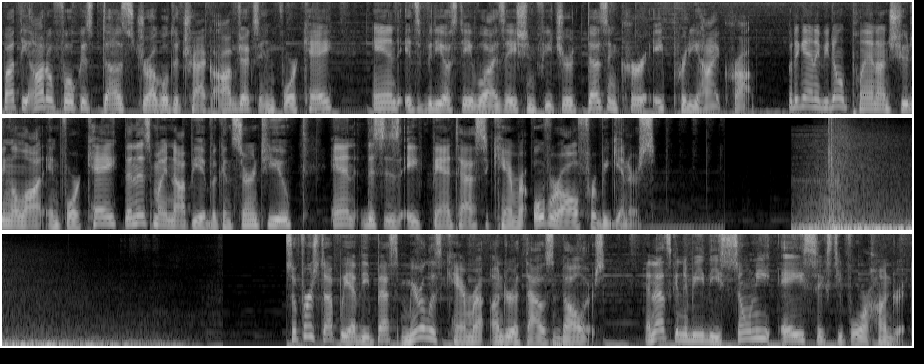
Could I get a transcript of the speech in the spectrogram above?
but the autofocus does struggle to track objects in 4K, and its video stabilization feature does incur a pretty high crop. But again, if you don't plan on shooting a lot in 4K, then this might not be of a concern to you, and this is a fantastic camera overall for beginners. So first up, we have the best mirrorless camera under $1,000, and that's going to be the Sony a6400.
